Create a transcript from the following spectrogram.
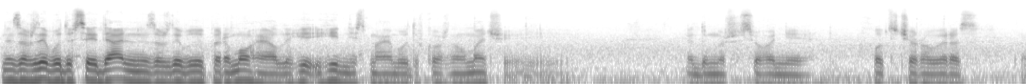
не завжди буде все ідеально, не завжди будуть перемоги, але гідність має бути в кожному матчі. І я думаю, що сьогодні хлопці черговий раз е,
